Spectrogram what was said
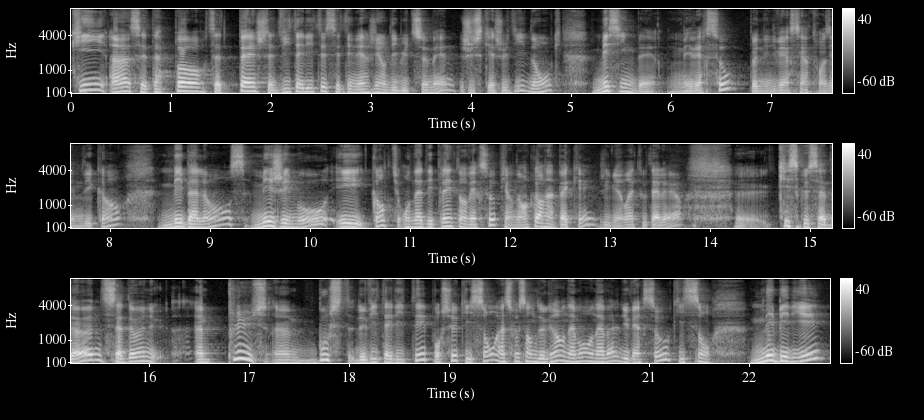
Qui a cet apport, cette pêche, cette vitalité, cette énergie en début de semaine, jusqu'à jeudi donc, messing d'air. Mes versos, bon anniversaire, troisième des mes balances, mes gémeaux, et quand on a des planètes en verso, puis on a encore un paquet, j'y viendrai tout à l'heure, euh, qu'est-ce que ça donne? Ça donne un plus, un boost de vitalité pour ceux qui sont à 60 degrés en amont, en aval du verso, qui sont mes béliers,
